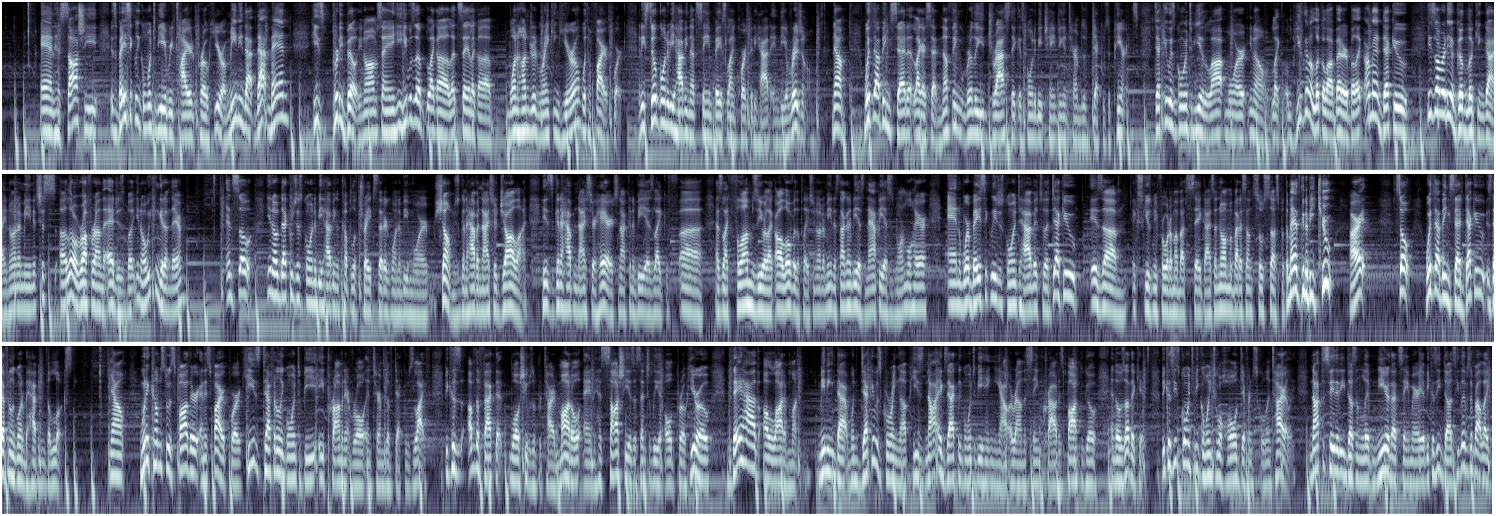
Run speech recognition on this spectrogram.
and Hisashi is basically going to be a retired pro hero, meaning that that man, he's pretty built. You know what I'm saying? He he was a like a let's say like a 100 ranking hero with a fire quirk, and he's still going to be having that same baseline quirk that he had in the original. Now, with that being said, like I said, nothing really drastic is going to be changing in terms of Deku's appearance. Deku is going to be a lot more, you know, like he's gonna look a lot better, but like our man Deku, he's already a good looking guy, you know what I mean? It's just a little rough around the edges, but you know, we can get him there. And so, you know, Deku's just going to be having a couple of traits that are going to be more shown. He's going to have a nicer jawline. He's going to have nicer hair. It's not going to be as like uh as like flumsy or like all over the place, you know what I mean? It's not going to be as nappy as his normal hair. And we're basically just going to have it so that Deku is um excuse me for what I'm about to say, guys. I know I'm about to sound so sus, but the man's going to be cute. All right? So, with that being said, Deku is definitely going to be having the looks. Now, when it comes to his father and his fire quirk, he's definitely going to be a prominent role in terms of Deku's life because of the fact that, well, she was a retired model and Hisashi is essentially an old pro hero, they have a lot of money. Meaning that when Deku was growing up, he's not exactly going to be hanging out around the same crowd as Bakugo and those other kids, because he's going to be going to a whole different school entirely. Not to say that he doesn't live near that same area, because he does. He lives about like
